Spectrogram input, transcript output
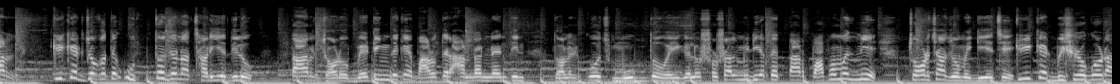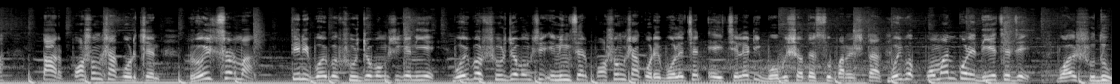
আর ক্রিকেট জগতে উত্তেজনা ছাড়িয়ে দিল। তার ঝড়ো ব্যাটিং দেখে ভারতের আন্ডার নাইনটিন দলের কোচ মুগ্ধ হয়ে গেল। সোশ্যাল মিডিয়াতে তার পারফরমেন্স নিয়ে চর্চা জমে গিয়েছে। ক্রিকেট বিশেষজ্ঞরা তার প্রশংসা করছেন রোহিত শর্মা। তিনি বৈভব সূর্যবংশীকে নিয়ে বৈভব সূর্যবংশীর ইনিংসের প্রশংসা করে বলেছেন, এই ছেলেটি ভবিষ্যতের সুপারস্টার। বৈভব প্রমাণ করে দিয়েছে যে, বয়স শুধু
